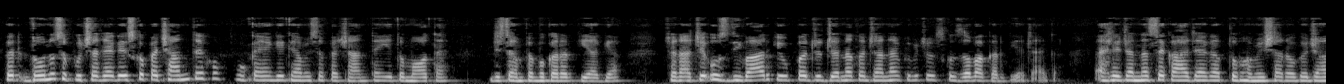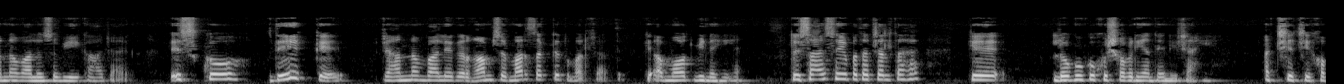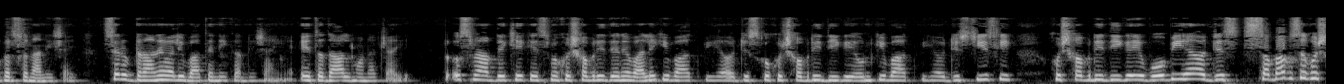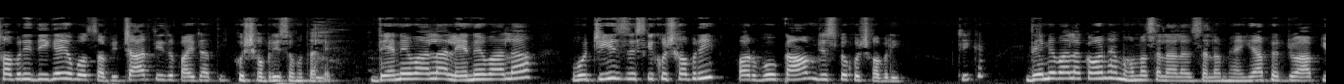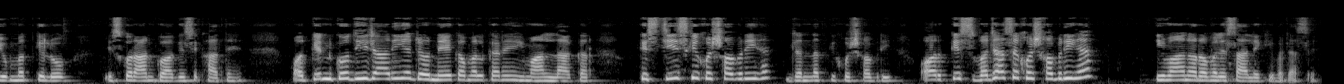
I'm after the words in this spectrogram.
پھر دونوں سے پوچھا جائے گا، اس کو پہچانتے ہو؟ وہ کہیں گے کہ ہم اسے پہچانتے ہیں، یہ تو موت ہے جسے ہم پہ مقرر کیا گیا۔ چنانچہ اس دیوار کے اوپر جو جنت اور جہنم کے پیچھے اس کو ذبح کر دیا جائے گا۔ اہل جنت سے کہا جائے گا، اب تم ہمیشہ رہو گے، جہنم والوں سے بھی یہی کہا جائے گا۔ اس کو دیکھ کے جہنم والے اگر غم سے مر سکتے تو مر جاتے، کہ اب موت بھی نہیں ہے۔ تو اس سے یہ پتا چلتا ہے کہ لوگوں کو خوشخبریاں دینی چاہیے، اچھی اچھی خبر سنانی چاہیے، صرف ڈرانے والی باتیں نہیں کرنی چاہیے، اعتدال ہونا چاہیے۔ تو اس میں آپ دیکھیے کہ اس میں خوشخبری دینے والے کی بات بھی ہے اور جس کو خوشخبری دی گئی ان کی بات بھی ہے، اور جس چیز کی خوشخبری دی گئی وہ بھی ہے، اور جس سبب سے خوشخبری دی گئی وہ سبھی، چار چیزیں پائی جاتی، خوشخبری سے متعلق۔ دینے والا، لینے والا وہ چیز جس کی خوشخبری اور وہ کام جس پہ خوشخبری، ٹھیک ہے؟ دینے والا کون ہے؟ محمد صلی اللہ علیہ وسلم ہے یا پھر جو آپ کی امت کے لوگ اس قرآن کو آگے سکھاتے ہیں۔ اور کن کو دی جا رہی ہے جو نیک عمل کریں، ایمان لا کر؟ کس چیز کی خوشخبری ہے؟ جنت کی خوشخبری۔ اور کس وجہ سے خوشخبری ہے؟ ایمان اور عمل سالے کی وجہ سے۔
